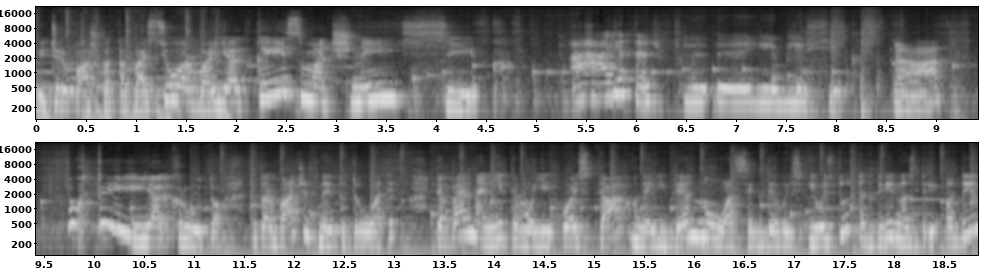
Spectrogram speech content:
І черепашка така сьорба, який смачний сік. ага, я теж е, люблю сік. Так. Ух ти, як круто! Тепер бачиш в неї тут ротик. Тепер намітимо їй ось так, в неї йде носик, дивись. І ось тут так дві ноздрі. Один.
